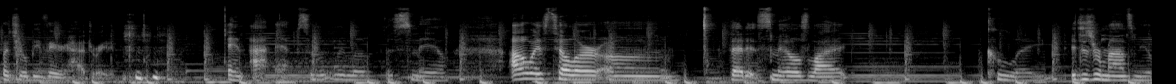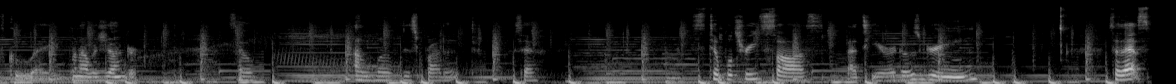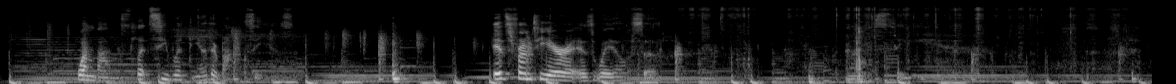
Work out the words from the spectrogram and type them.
but you'll be very hydrated. And I absolutely love the smell. I always tell her um, that it smells like Kool-Aid. It just reminds me of Kool-Aid when I was younger. So I love this product. So, it's Temple Treat Sauce by Tierra Goes Green. So that's one box. Let's see what the other box is. It's from Tierra as well, so let's see.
